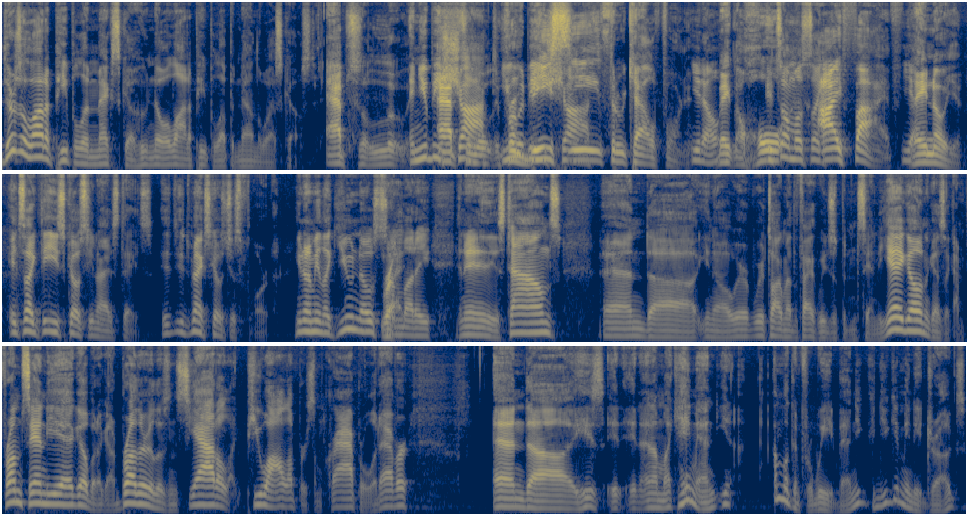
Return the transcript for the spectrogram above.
there's a lot of people in Mexico who know a lot of people up and down the West Coast. Absolutely. And you'd be Absolutely. shocked. You From would be BC shocked. through California. You know, Make the whole it's almost like- I 5. Yeah. They know you. It's like the East Coast of the United States. It, it, Mexico's just Florida. You know what I mean? Like you know somebody in any of these towns, and uh, you know we we're, we were talking about the fact that we just been in San Diego, and the guy's like, "I'm from San Diego, but I got a brother who lives in Seattle, like Puyallup or some crap or whatever." And uh, he's and I'm like, "Hey man, you know, I'm looking for weed, man. You, could you give me any drugs?"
